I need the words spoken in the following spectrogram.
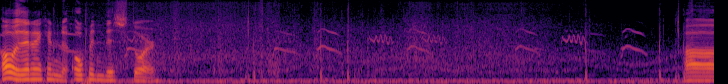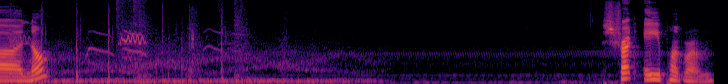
Oh, then I can open this door. Uh, no? Strut A pump room.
